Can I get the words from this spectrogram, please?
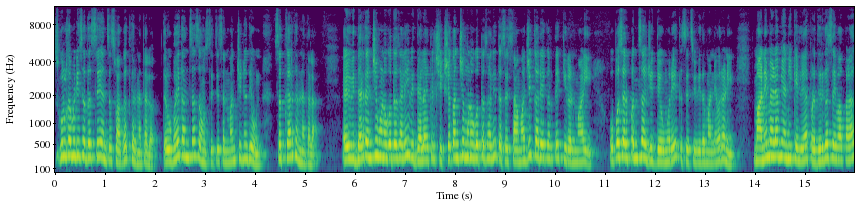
स्कूल कमिटी सदस्य यांचं स्वागत करण्यात आलं. तर उभयतांचा संस्थेचे सन्मानचिन्ह देऊन सत्कार करण्यात आला. यावेळी विद्यार्थ्यांची मनोगत झाली विद्यालयातील शिक्षकांची मनोगत झाली तसेच सामाजिक कार्यकर्ते किरण माळी उपसरपंच अजित देवमोरे तसेच विविध मान्यवरांनी माने मॅडम यांनी केलेल्या प्रदीर्घ सेवा काळात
